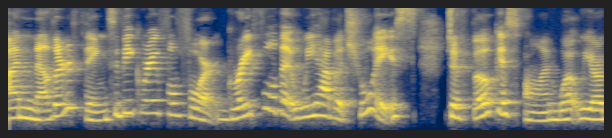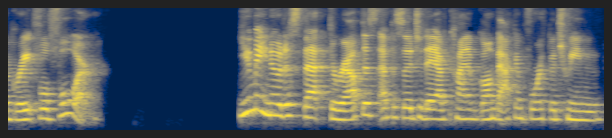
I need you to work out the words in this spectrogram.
another thing to be grateful for. Grateful that we have a choice to focus on what we are grateful for. You may notice that throughout this episode today, I've kind of gone back and forth between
